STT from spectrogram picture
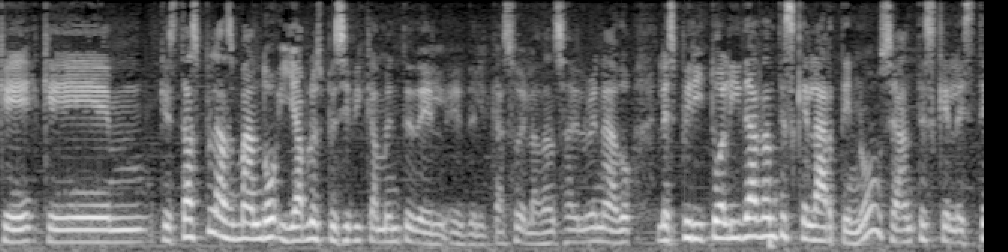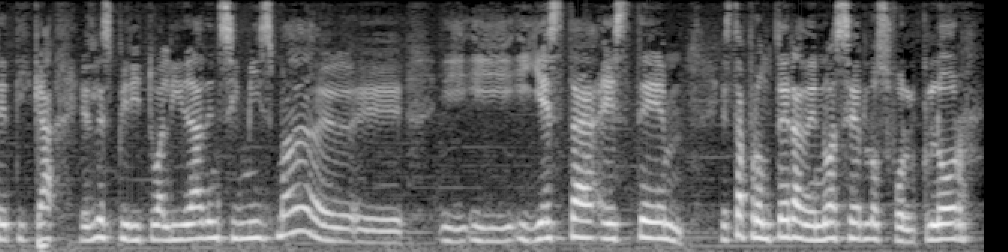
que, que, estás plasmando, y hablo específicamente eh, del, caso de la danza del venado, la espiritualidad antes que el arte, ¿no? O sea, antes que la estética, es la espiritualidad en sí misma eh, y, y, esta, este, esta frontera de no hacerlos folclor.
